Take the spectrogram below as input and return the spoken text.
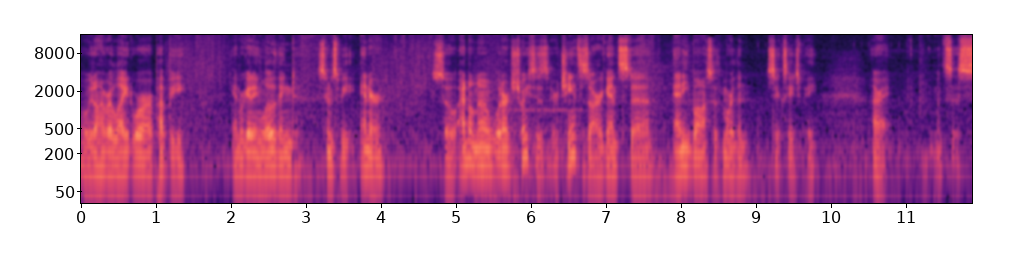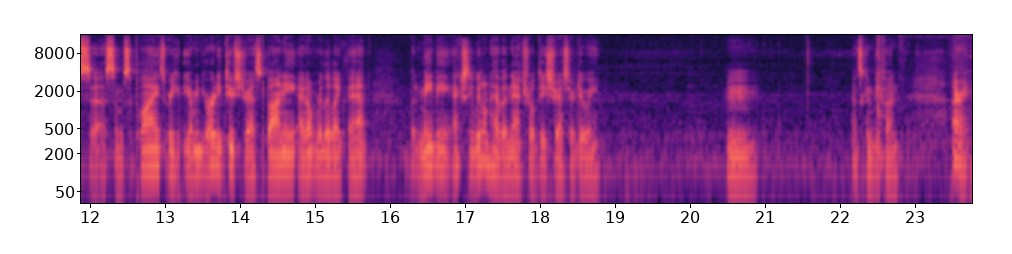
well, we don't have our light or our puppy, and we're getting loathinged as soon as we enter. So I don't know what our choices or chances are against uh, any boss with more than 6 HP. Alright. What's this? Uh, some supplies. Or you, I mean, you're already too stressed, Bonnie. I don't really like that. But maybe... Actually, we don't have a natural de-stressor, do we? Hmm. That's going to be fun. Alright.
